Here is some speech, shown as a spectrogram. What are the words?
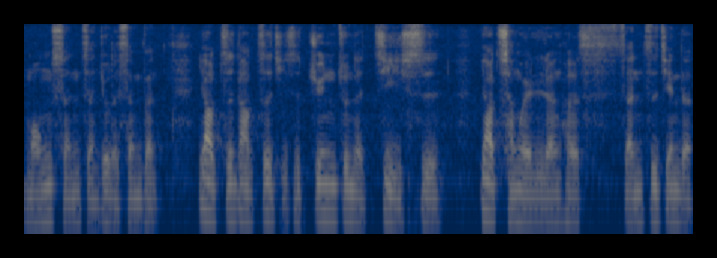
蒙神拯救的身份，要知道自己是君尊的祭司，要成为人和神之间的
